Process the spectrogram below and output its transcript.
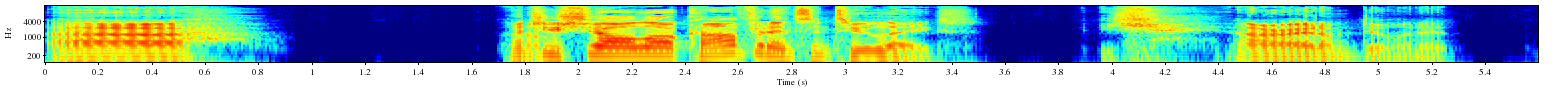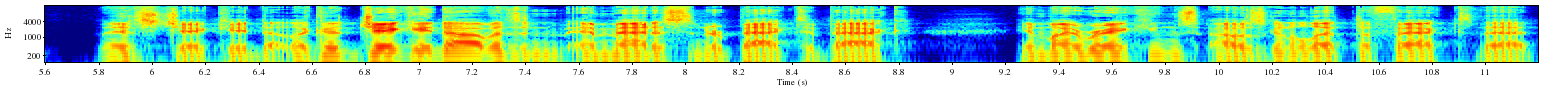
Uh, Why don't you show a little confidence in two legs? yeah, all right, I'm doing it. It's J.K. Do- Like uh, J.K. Dobbins and, and Mattison are back to back in my rankings. I was going to let the fact that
